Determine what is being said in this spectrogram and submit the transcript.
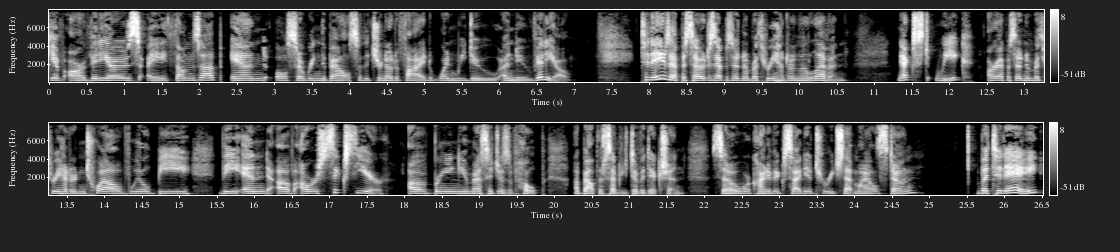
Give our videos a thumbs up and also ring the bell so that you're notified when we do a new video. Today's episode is episode number 311. Next week, our episode number 312 will be the end of our sixth year of bringing you messages of hope about the subject of addiction. So we're kind of excited to reach that milestone. But today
